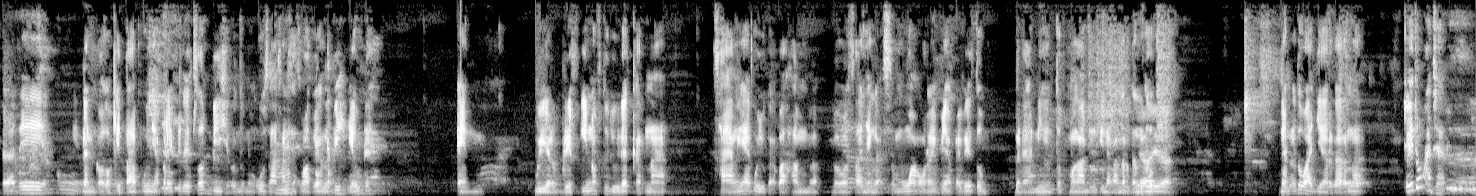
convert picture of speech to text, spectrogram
berarti aku dan kalau kita punya privilege lebih untuk mengusahakan Hmm. sesuatu yang lebih ya udah. And we are brave enough to do that karena sayangnya aku juga paham bahwasanya nggak semua orang yang punya privilege itu berani untuk mengambil tindakan tertentu. Iya, iya. dan itu wajar karena itu wajar. Wa-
